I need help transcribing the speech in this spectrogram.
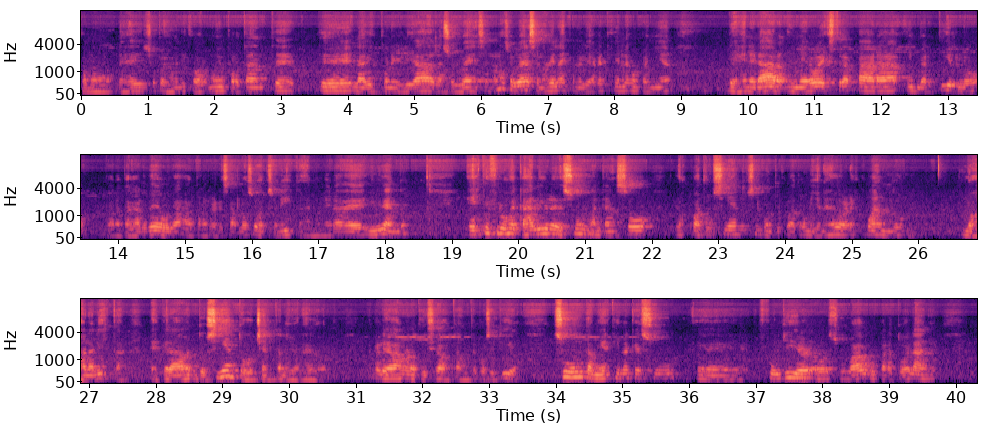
como les he dicho, pues es un indicador muy importante de la disponibilidad, de la solvencia, no la solvencia, más bien la disponibilidad que tiene la compañía de generar dinero extra para invertirlo, para pagar deuda, para regresarlo a sus accionistas de manera de dividendo. Este flujo de caja libre de Zoom alcanzó los 454 millones de dólares cuando los analistas esperaban 280 millones de dólares. En realidad es una noticia bastante positiva. Zoom también estima que su eh, full year o su outlook para todo el año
